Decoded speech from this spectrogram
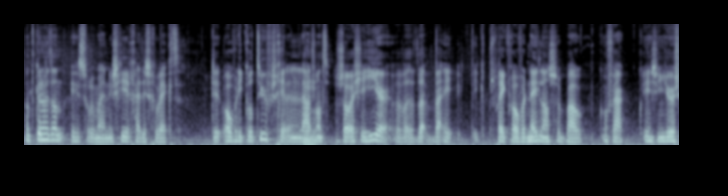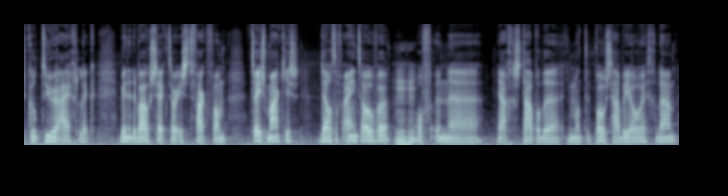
Want kunnen we dan... Eh, sorry, mijn nieuwsgierigheid is gewekt. Dit, over die cultuurverschillen inderdaad. Mm. Want zoals je hier... Bij, ik spreek over het Nederlandse bouw, of ja, ingenieurscultuur eigenlijk binnen de bouwsector is het vaak van twee smaakjes, Delft of Eindhoven. Mhm. Of een eh, ja, gestapelde iemand die post-HBO heeft gedaan.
